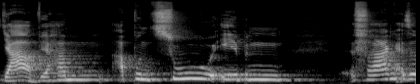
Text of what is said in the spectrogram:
ja, wir haben ab und zu eben Fragen. Also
